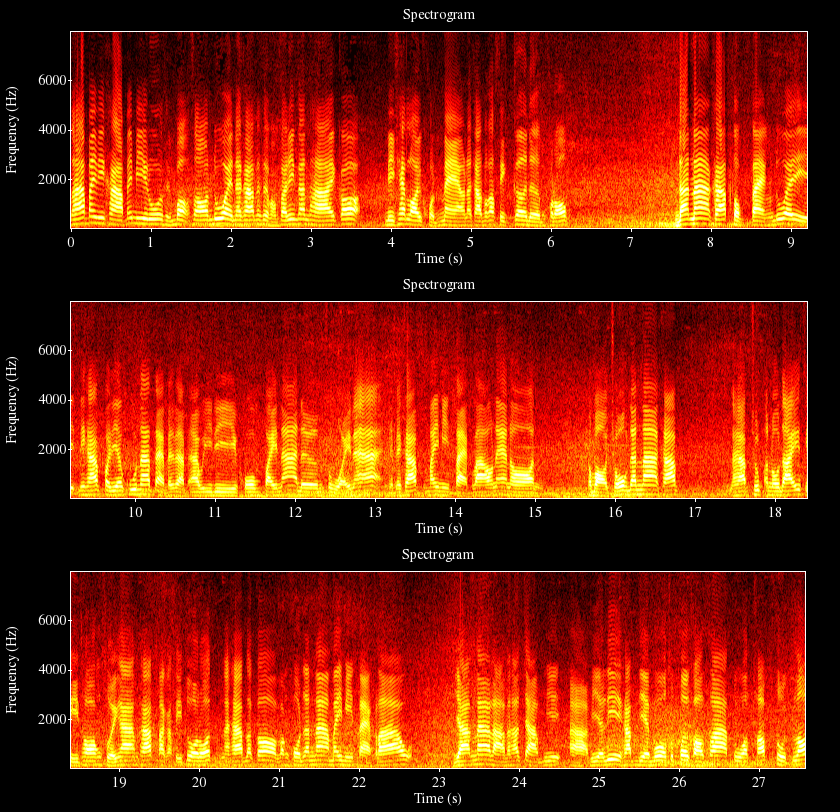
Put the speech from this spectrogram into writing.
นะครับไม่มีขาบไม่มีรูถึงเบาะซ้อนด้วยนะครับในส่วนของไฟลิ่งด้านท้ายก็มีแค่รอยขนแมวนะครับแล้วก็สติกเกอร์เดิมครบ ด้านหน้าครับตกแต่งด้วยนี่ครับไฟเลี้ยวคู่หน้าแต่งเป็นแบบ LED โคมไฟหน้าเดิมสวยนะฮะเห็นไหมครับ ไม่มีแตกร้าวแน่นอนกระบอกโชคด้านหน้าครับ นะครับชุบอโนไดซ์สีทองสวยงามครับตัดกับสีตัวรถนะครับ แล้วก็บางคนด้านหน้าไม่มีแตกร้าวยางหน้าหลังนะครับจากพีอ่าพีอรี่ครับเดียโบซูเปอร์คอร์ซ่าตัวท็อปสุดล้อ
